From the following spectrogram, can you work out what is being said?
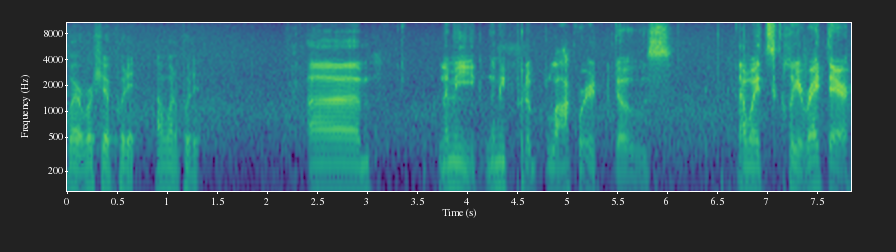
Where where should I put it? I want to put it. Um, let me let me put a block where it goes. That way it's clear. Right there.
